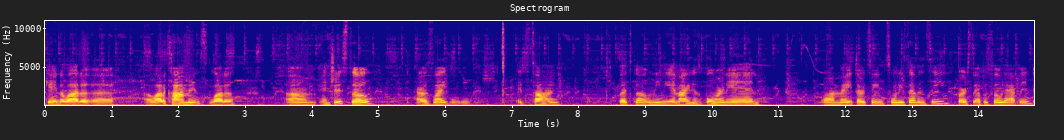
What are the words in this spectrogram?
gained a lot of uh, a lot of comments, a lot of um, interest. So I was like, it's time. Let's go. Nene at Night is born, and on May 13th, 2017, first episode happened.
